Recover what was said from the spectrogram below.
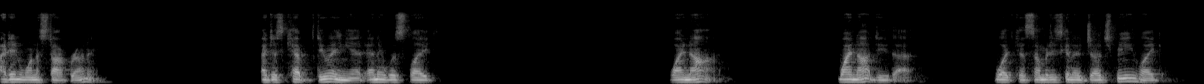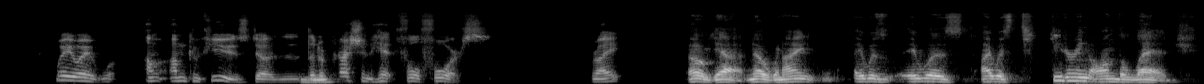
i didn't want to stop running I just kept doing it. And it was like, why not? Why not do that? What, because somebody's going to judge me? Like, Wait, wait. I'm I'm confused. Uh, the, Mhm. depression hit full force, right? Oh, yeah, no, when I, it was, it was, I was teetering on the ledge.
